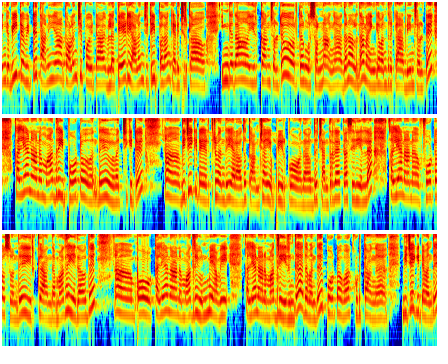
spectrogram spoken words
எங்கள் வீட்டை விட்டு தனியாக தொலைஞ்சி போயிட்டா இவளை தேடி அலைஞ்சிட்டு இப்போ தான் கிடச்சிருக்கா இங்கே தான் இருக்கான்னு சொல்லிட்டு ஒருத்தவங்க சொன்னாங்க. அதனால தான் நான் இங்கே வந்திருக்கேன் அப்படின்னு சொல்லிட்டு கல்யாணம் ஆன மாதிரி ஃபோட்டோ வந்து வச்சுக்கிட்டு விஜய்கிட்ட விஜய் எடுத்துகிட்டு வந்து யாராவது காமிச்சா எப்படி இருக்கும்? அதாவது சந்திரலேகா சீரியலில் கல்யாணம் ஆன ஃபோட்டோஸ் வந்து இருக்குது அந்த மாதிரி ஏதாவது போ கல்யாணம் ஆன மாதிரி உண்மையாகவே கல்யாணம் ஆன மாதிரி இருந்து அதை வந்து ஃபோட்டோவாக கொடுத்தாங்க. விஜய்கிட்ட வந்து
